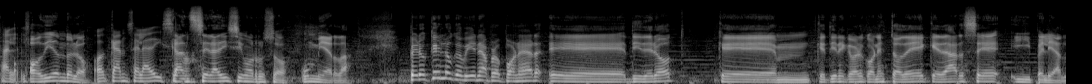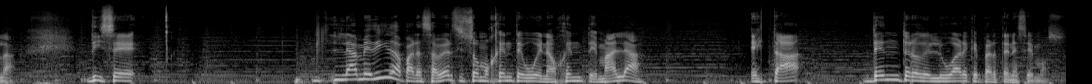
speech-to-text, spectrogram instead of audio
tal. Odiándolo. O canceladísimo. Canceladísimo Rousseau, un mierda. Pero ¿qué es lo que viene a proponer eh, Diderot que, mm, que tiene que ver con esto de quedarse y pelearla? Dice, la medida para saber si somos gente buena o gente mala está dentro del lugar que pertenecemos.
